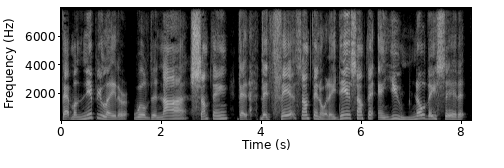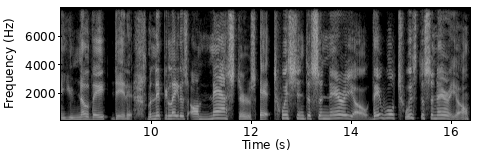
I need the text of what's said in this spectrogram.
that manipulator will deny something that they said something or they did something and you know they said it and you know they did it. Manipulators are masters at twisting the scenario. They will twist the scenario.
